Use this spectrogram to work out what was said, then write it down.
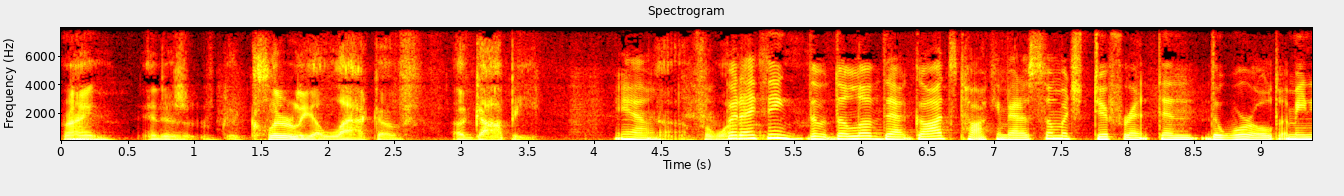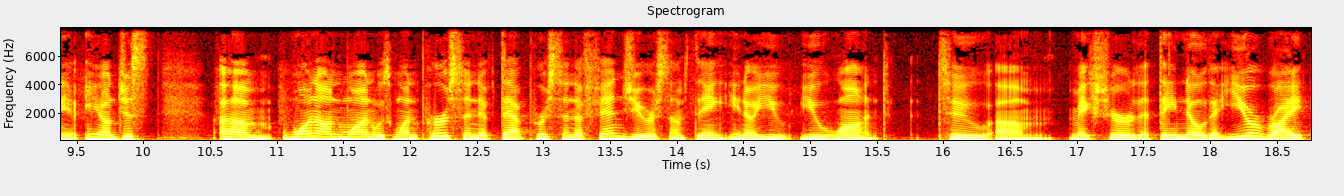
right? And there's clearly a lack of agape. Yeah. uh, for one but I think the the love that God's talking about is so much different than the world. I mean, you know, just one on one with one person. If that person offends you or something, you know, you you want to um, make sure that they know that you're right.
